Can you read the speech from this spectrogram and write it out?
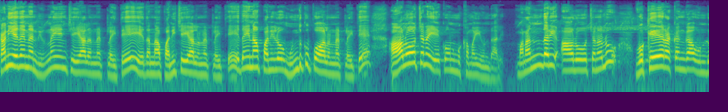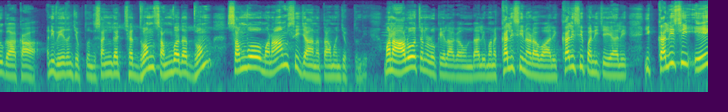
కానీ ఏదైనా నిర్ణయం చేయాలన్నట్లయితే ఏదన్నా పని చేయాలన్నట్లయితే ఏదైనా పనిలో ముందుకు పోవాలన్నట్లయితే ఆలోచన ఏకోన్ముఖమై ఉండాలి. మనందరి ఆలోచనలు ఒకే రకంగా ఉండుగాక అని వేదం చెప్తుంది. సంగచ్చధ్వం సంవదధ్వం సంవో మనాంసి జానతాం అని చెప్తుంది. మన ఆలోచనలు ఒకేలాగా ఉండాలి మన కలిసి నడవాలి కలిసి పని చేయాలి. ఈ కలిసి ఏ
